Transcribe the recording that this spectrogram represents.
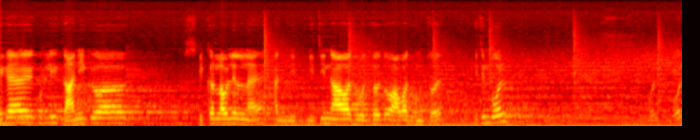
इथे काय कुठली गाणी किंवा स्पीकर लावलेलं नाही. हा नि नितीन आवाज बोलतोय तो आवाज घुमतोय. नितीन बोल. बोल बोल.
